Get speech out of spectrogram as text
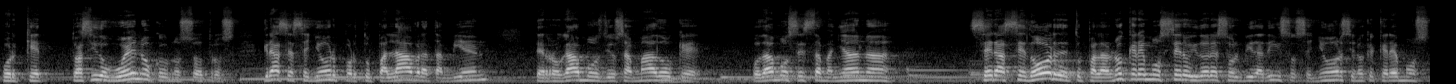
porque tú has sido bueno con nosotros. Gracias, Señor, por tu palabra también. Te rogamos, Dios amado, que podamos esta mañana ser hacedor de tu palabra. No queremos ser oidores olvidadizos, Señor, sino que queremos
